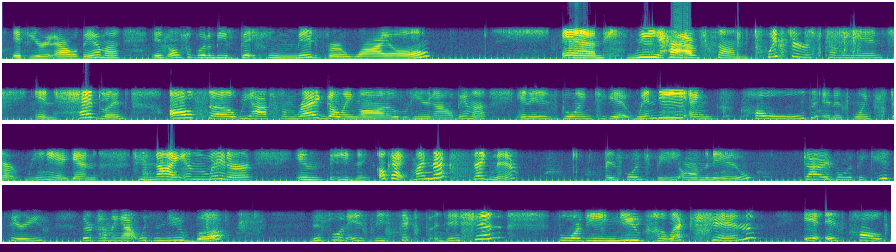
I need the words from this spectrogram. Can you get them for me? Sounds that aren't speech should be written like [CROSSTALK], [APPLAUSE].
if you're in Alabama, it's also going to be a bit humid for a while. And we have some twisters coming in in Headland. Also, we have some rain going on over here in Alabama, and it is going to get windy and cold, and it's going to start raining again tonight and later in the evening. Okay, my next segment is going to be on the new Diary of a Kid series. They're coming out with new book. This one is the sixth edition for the new collection. It is called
